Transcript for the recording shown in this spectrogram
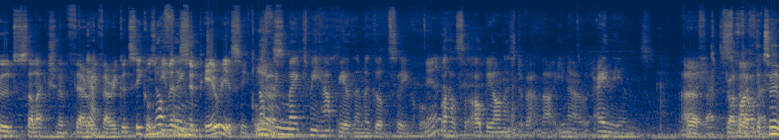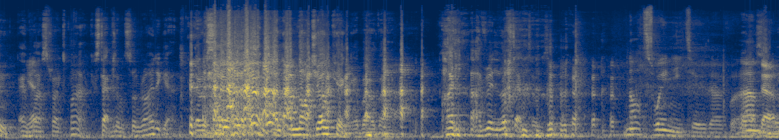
good selection of very Yeah. very good sequels, even superior sequels. Nothing Yes. makes me happier than a good sequel. Yeah. I'll, I'll be honest about that. You know, Aliens. uh, Perfect. it's Godfather my Two. Empire Yeah. Strikes Back, Steptoe Son Ride Again. There are some, and I'm not joking about that. I, I really love Steptoe Son. Not Sweeney 2 though. But, um, No, No,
